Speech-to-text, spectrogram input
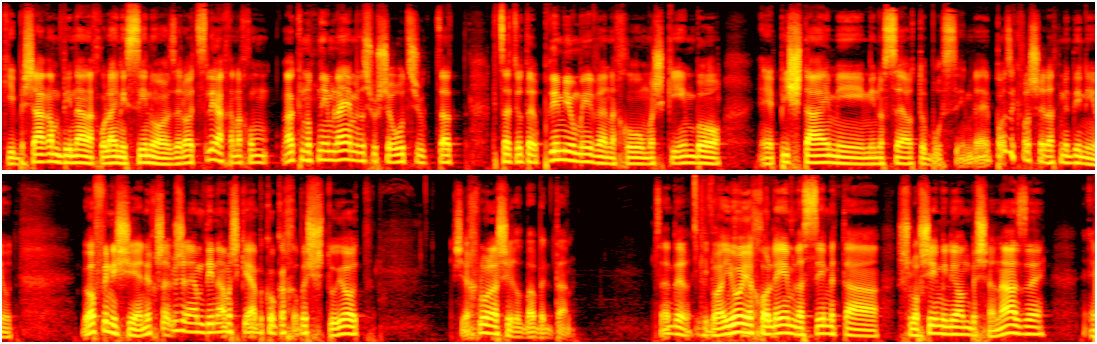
כי בשאר המדינה אנחנו אולי ניסינו, אבל זה לא הצליח, אנחנו רק נותנים להם איזשהו שירות שהוא קצת, קצת יותר פרימיומי, ואנחנו משקיעים בו אה, פי שתיים מנושאי האוטובוסים. ופה זה כבר שאלת מדיניות. באופן אישי, אני חושב שהמדינה משקיעה בכל כך הרבה שטויות, שיכלו להשאיר את בבלטן. בסדר? כאילו, היו יכולים לשים את ה-30 מיליון בשנה הזה, אה,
